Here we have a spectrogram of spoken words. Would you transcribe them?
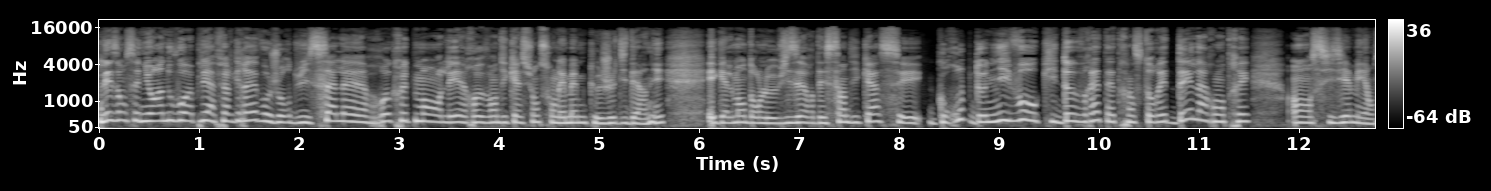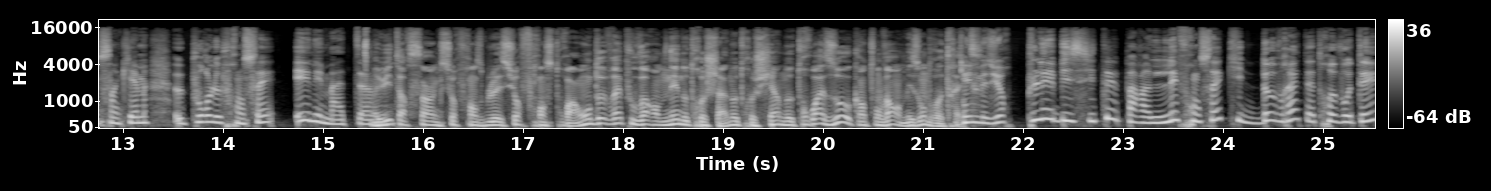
Les enseignants à nouveau appelés à faire grève aujourd'hui. Salaire, recrutement, les revendications sont les mêmes que jeudi dernier. Également dans le viseur des syndicats, ces groupes de niveau qui devraient être instaurés dès la rentrée en sixième et en cinquième pour le français et les maths. 8h05 sur France Bleu et sur France 3. On devrait pouvoir emmener notre chat, notre chien, notre oiseau quand on va en maison de retraite. Une mesure plébiscitée par les Français qui devrait être votée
